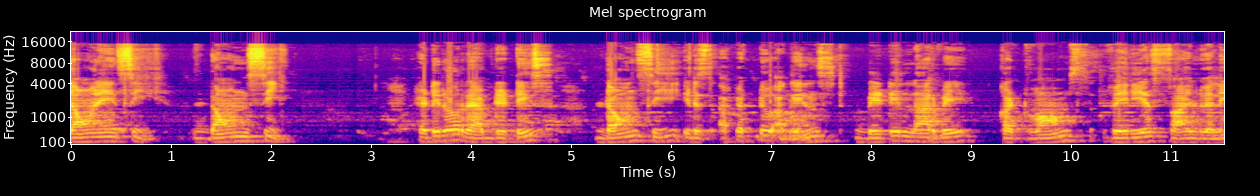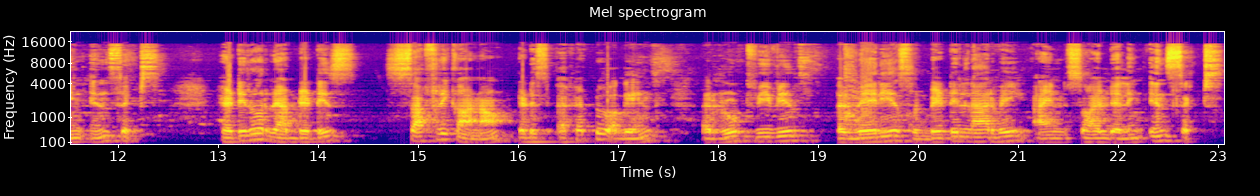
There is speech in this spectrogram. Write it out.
downesii. Downsea. Heterorhabditis downsea. It is effective against beetle larvae, cutworms, various soil-dwelling insects. Heterorhabditis safricana. It is effective against root weevils, various beetle larvae, and soil-dwelling insects.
